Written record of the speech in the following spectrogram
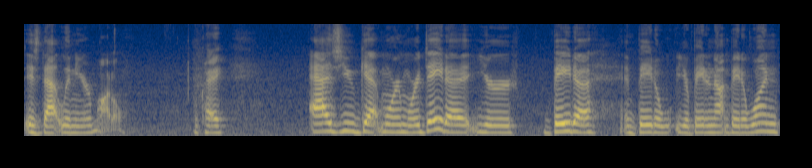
is that linear model, okay? As you get more and more data, your beta and beta, your beta and beta 1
